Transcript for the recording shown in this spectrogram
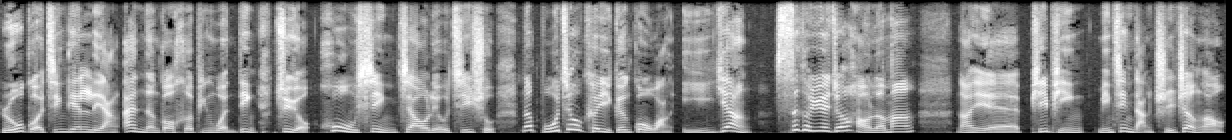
如果今天两岸能够和平稳定，具有互信交流基础，那不就可以跟过往一样，四个月就好了吗？那也批评民进党执政哦，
